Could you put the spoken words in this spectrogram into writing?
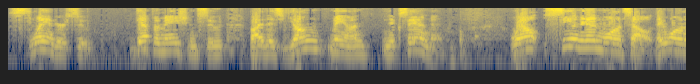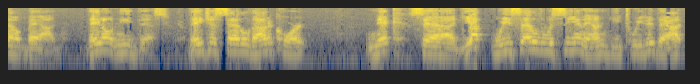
slander suit, defamation suit by this young man, Nick Sandman. Well, CNN wants out. They want out bad. They don't need this. They just settled out of court. Nick said, Yep, we settled with CNN. He tweeted that.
